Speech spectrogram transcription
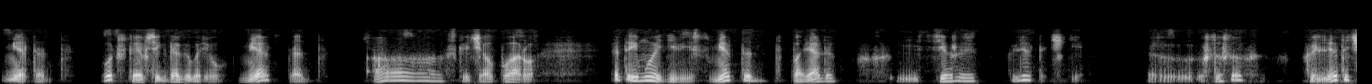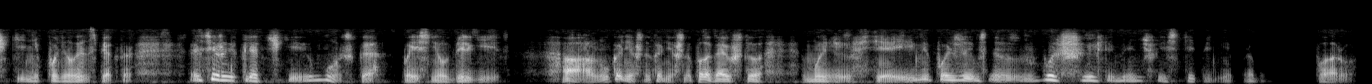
метод. Вот что я всегда говорю. Метод». «А, — вскричал Пуаро, — это и мой девиз. Метод, порядок и серые клеточки». «Что-что? «Клеточки?» — не понял инспектор. «Серые клеточки мозга», — пояснил бельгиец. «А, ну, конечно, конечно. Полагаю, что мы все ими пользуемся в большей или меньшей степени. Пару.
